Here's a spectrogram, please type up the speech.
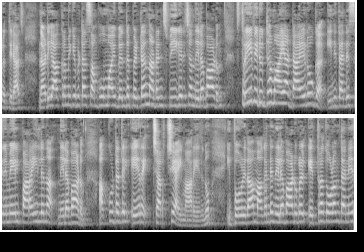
പൃഥ്വിരാജ്. നടി ആക്രമിക്കപ്പെട്ട സംഭവവുമായി ബന്ധപ്പെട്ട് നടൻ സ്വീകരിച്ച നിലപാടും സ്ത്രീ വിരുദ്ധമായ ഡയലോഗ് ഇനി തന്റെ സിനിമയിൽ പറയില്ലെന്ന നിലപാടും അക്കൂട്ടത്തിൽ ഏറെ ചർച്ചയായി മാറിയിരുന്നു. ഇപ്പോഴിതാ മകന്റെ നിലപാടുകൾ എത്രത്തോളം തന്നെ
